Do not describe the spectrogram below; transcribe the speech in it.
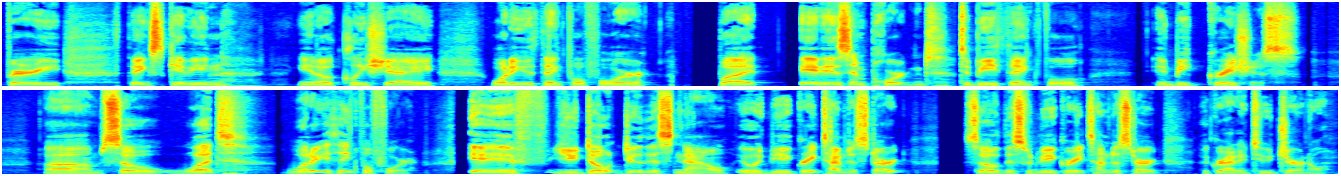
very Thanksgiving, you know, cliche. What are you thankful for? But it is important to be thankful and be gracious. Um, so what what are you thankful for? If you don't do this now, it would be a great time to start. So this would be a great time to start a gratitude journal.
